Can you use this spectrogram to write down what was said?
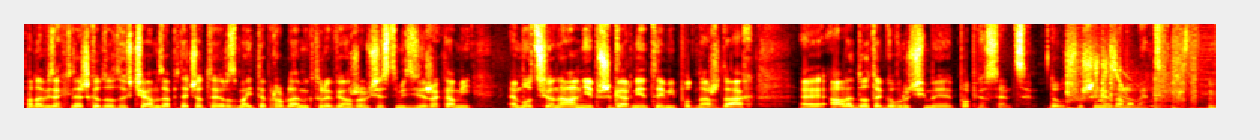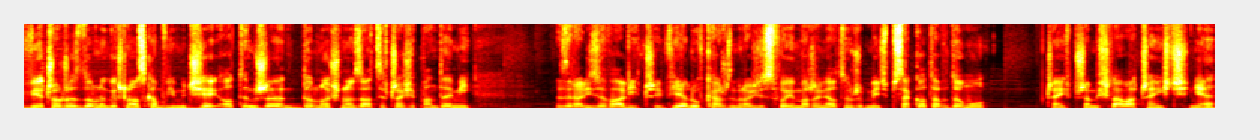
Panowie, za chwileczkę do, chciałem zapytać o te rozmaite problemy, które wiążą się z tymi zwierzakami emocjonalnie przygarniętymi pod nasz dach, e, ale do tego wrócimy po piosence. Do usłyszenia za moment. W wieczorze z Dolnego Śląska mówimy dzisiaj o tym, że Dolnoślązacy w czasie pandemii zrealizowali, czy wielu w każdym razie, swoje marzenia o tym, żeby mieć psa kota w domu. Część przemyślała, część nie.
